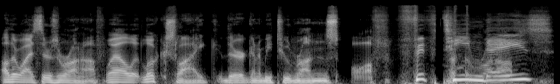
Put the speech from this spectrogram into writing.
Otherwise, there's a runoff. Well, it looks like there are going to be two runs off. 15 days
